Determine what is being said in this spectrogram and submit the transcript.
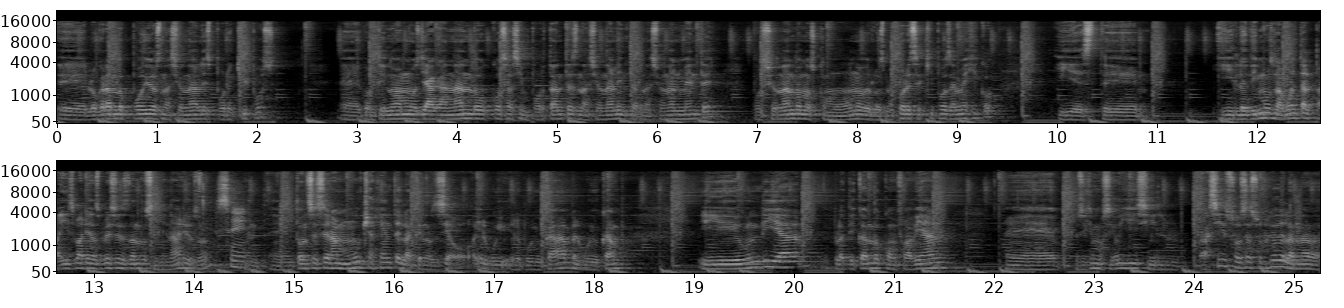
eh, logrando podios nacionales por equipos eh, continuamos ya ganando cosas importantes nacional e internacionalmente, posicionándonos como uno de los mejores equipos de México. Y este y le dimos la vuelta al país varias veces dando seminarios, ¿no? Sí. Entonces era mucha gente la que nos decía, oh, el, el Buyucamp, el Buyucamp. Y un día, platicando con Fabián, eh, pues dijimos, oye, si así, o sea, surgió de la nada,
